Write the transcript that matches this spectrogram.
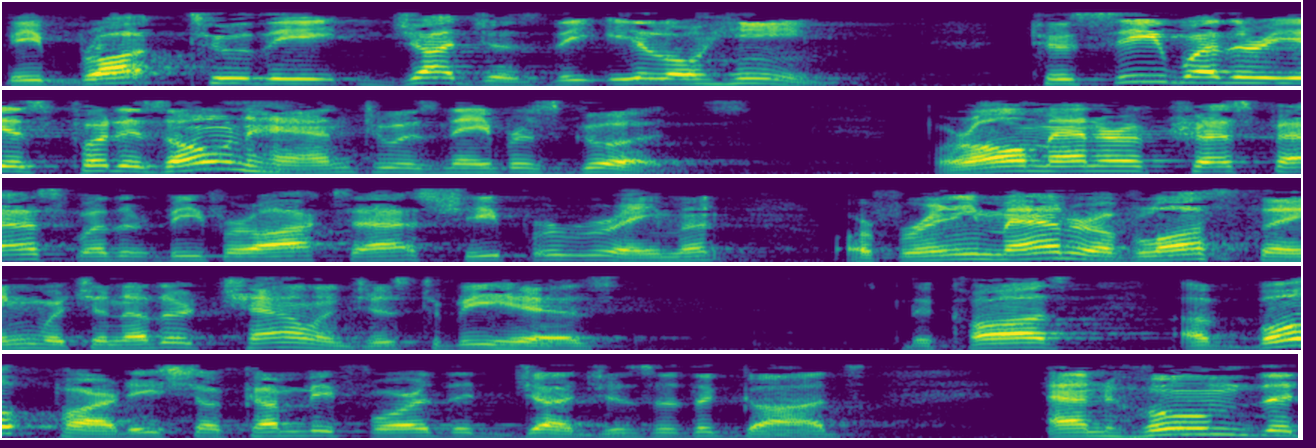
be brought to the judges, the Elohim, to see whether he has put his own hand to his neighbor's goods. For all manner of trespass, whether it be for ox, ass, sheep, or raiment, or for any manner of lost thing which another challenges to be his, the cause of both parties shall come before the judges of the gods, and whom the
